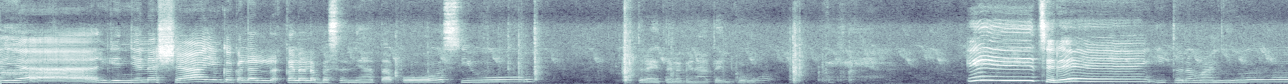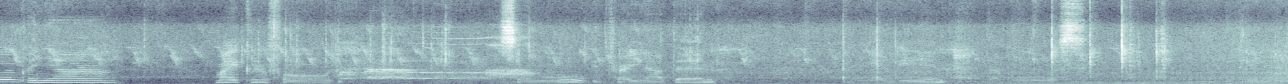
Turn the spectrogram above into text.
Ayan, ganyan na siya. Yung kakalala- kalalabasan niya. Tapos, yung... Try talaga natin kung... It's ring! Ito naman yung kanyang microphone. So, i-try natin. Ayan din. Tapos, ganyan.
